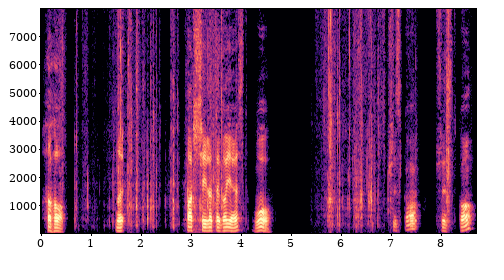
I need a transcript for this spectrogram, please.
ho, ho. No, patrzcie ile tego jest. Ło. Wszystko, wszystko.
